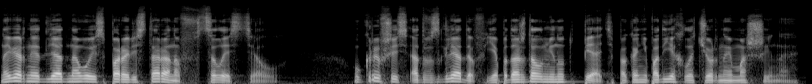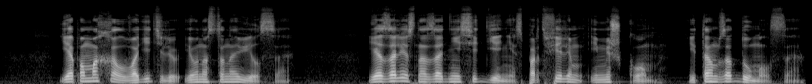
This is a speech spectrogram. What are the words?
Наверное, для одного из пары ресторанов в Целестиал. Укрывшись от взглядов, я подождал минут пять, пока не подъехала черная машина. Я помахал водителю, и он остановился. Я залез на заднее сиденье с портфелем и мешком, и там задумался.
